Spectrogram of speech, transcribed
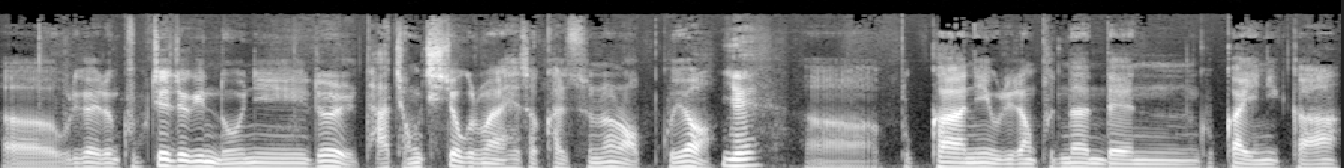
어 우리가 이런 국제적인 논의를 다 정치적으로만 해석할 수는 없고요. 예. 어 북한이 우리랑 분단된 국가이니까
